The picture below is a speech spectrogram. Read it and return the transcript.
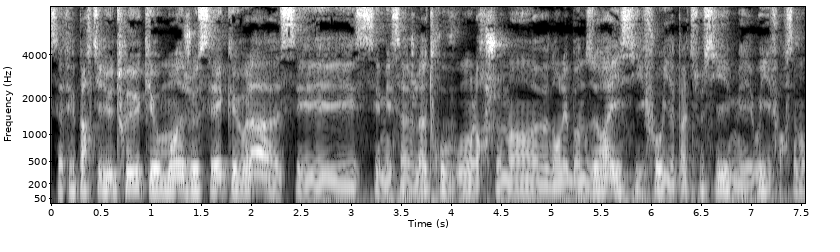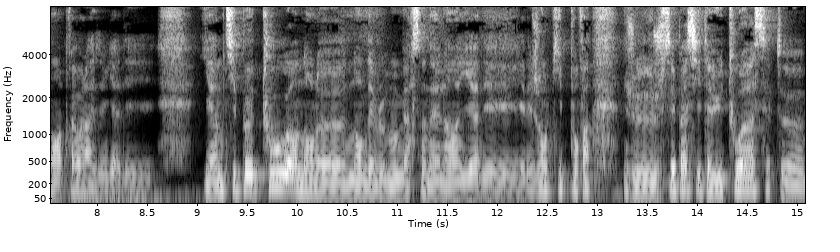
ça fait partie du truc et au moins je sais que voilà ces, ces messages-là trouveront leur chemin euh, dans les bonnes oreilles s'il faut, il n'y a pas de souci. Mais oui, forcément après voilà, il y a des il y a un petit peu tout hein, dans le dans le développement personnel. Hein. Il y a des il y a des gens qui enfin je je sais pas si tu as eu toi cette euh,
